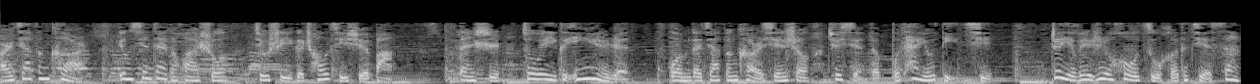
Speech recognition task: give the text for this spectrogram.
而加芬克尔用现在的话说，就是一个超级学霸。但是作为一个音乐人，我们的加芬克尔先生却显得不太有底气，这也为日后组合的解散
